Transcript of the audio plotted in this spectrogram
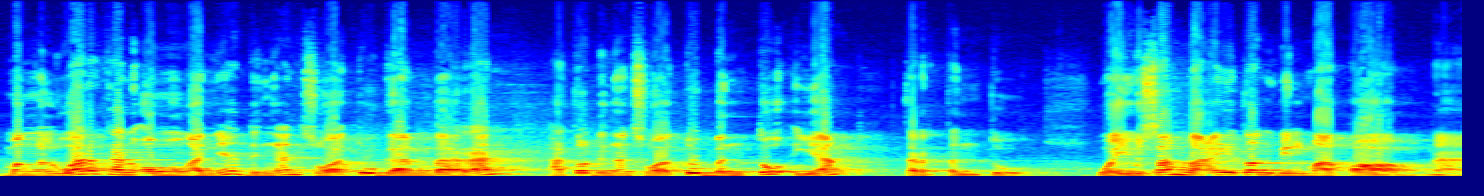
mengeluarkan omongannya dengan suatu gambaran atau dengan suatu bentuk yang tertentu. Wa yusamma aidan bil maqam. Nah,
